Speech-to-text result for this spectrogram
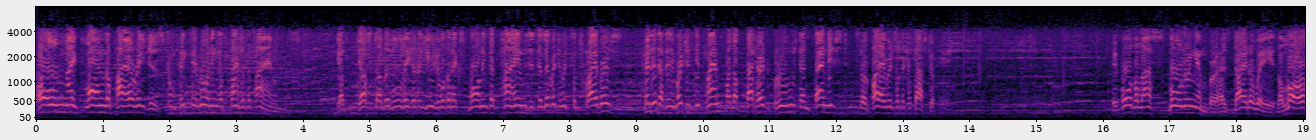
All night long the fire rages, completely ruining the plant of the Times. Yet just a little later than usual the next morning, the Times is delivered to its subscribers, printed at an emergency plant by the battered, bruised, and bandaged survivors of the catastrophe. Before the last smoldering ember has died away, the law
